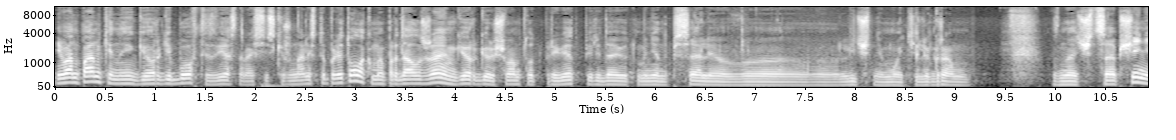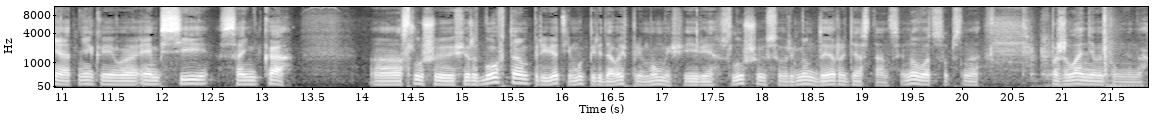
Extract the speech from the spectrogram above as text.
Иван Панкин и Георгий Бофт, известный российский журналист и политолог. Мы продолжаем. Георгий Георгиевич, вам тут привет передают. Мне написали в личный мой телеграм значит, сообщение от некоего МС Санька. А, слушаю эфир с Бофтом, привет ему передавай в прямом эфире. Слушаю со времен ДР радиостанции. Ну вот, собственно, пожелание выполнено.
